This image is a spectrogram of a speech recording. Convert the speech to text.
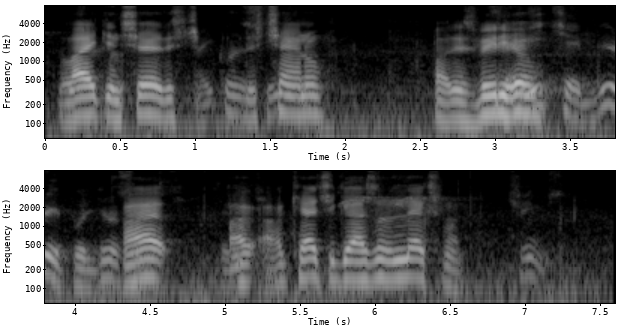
like, and share this ch- Ahí con el this channel, or this video. Ceviche, beautiful. Yo no sé. All right, I'll, I'll catch you guys on the next one.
